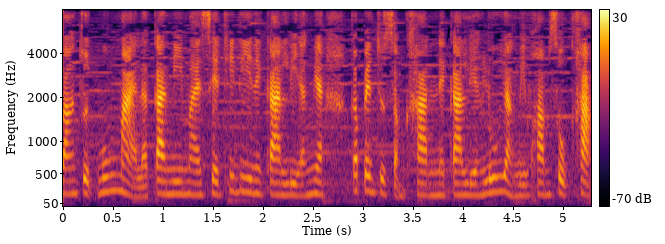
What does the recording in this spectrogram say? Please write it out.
วางจุดมุ่งหมาย และการมี mindset ที่ดีในการเลี้ยงเนี่ยก็เป็นจุดสำคัญในการเลี้ยงลูกอย่างมีความสุขค่ะ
